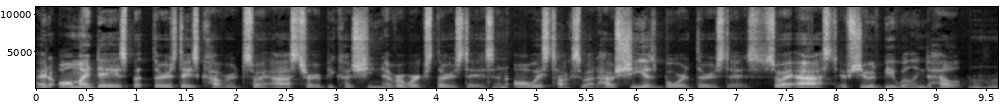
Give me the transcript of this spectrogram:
I had all my days but Thursdays covered, so I asked her because she never works Thursdays and always talks about how she is bored Thursdays. So I asked if she would be willing to help. Mm-hmm.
